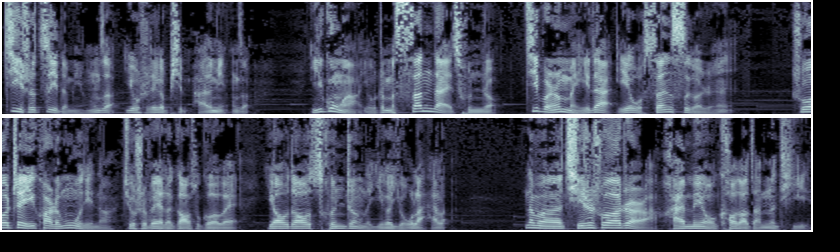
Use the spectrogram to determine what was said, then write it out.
既是自己的名字，又是这个品牌的名字。一共啊有这么三代村正，基本上每一代也有三四个人。说这一块的目的呢，就是为了告诉各位妖刀村正的一个由来了。那么其实说到这儿啊，还没有扣到咱们的题，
